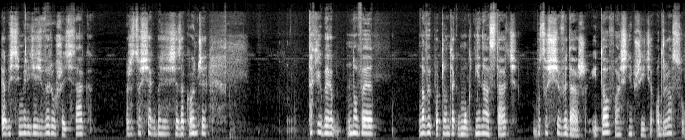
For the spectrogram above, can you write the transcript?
jakbyście mieli gdzieś wyruszyć, tak? Że coś jakby się zakończy. Tak jakby nowy, nowy początek mógł nie nastać, bo coś się wydarzy. I to właśnie przyjdzie od losu.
